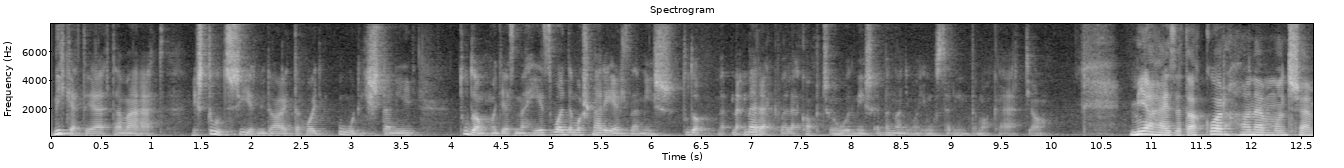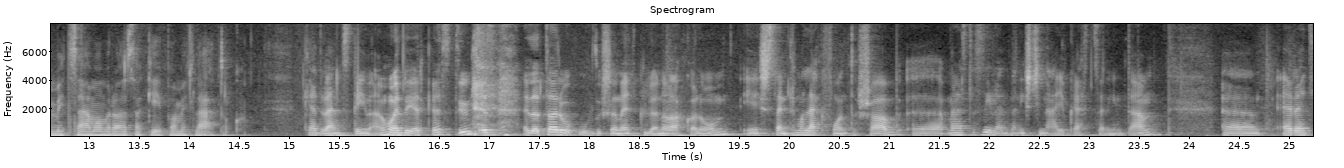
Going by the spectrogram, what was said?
Miket éltem át? És tud sírni rajta, hogy Úristen, így tudom, hogy ez nehéz volt, de most már érzem is. Tudok, merek vele kapcsolódni, és ebben nagyon jó szerintem a kártya. Mi a helyzet akkor, ha nem mond semmit számomra az a kép, amit látok? kedvenc témámhoz érkeztünk. Ez, ez a tarókurzuson egy külön alkalom, és szerintem a legfontosabb, mert ezt az életben is csináljuk ezt szerintem. Erre egy,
